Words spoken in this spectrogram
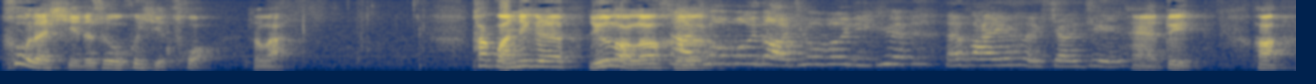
后来写的时候会写错，是吧？他管那个刘姥姥和打秋风，打秋风的确，发音很相近。哎，对，好，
